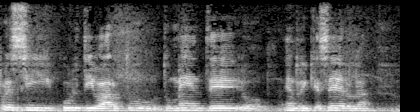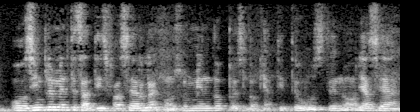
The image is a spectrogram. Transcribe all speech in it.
pues sí, cultivar tu, tu mente o enriquecerla o simplemente satisfacerla consumiendo pues lo que a ti te guste, ¿no? Ya sea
